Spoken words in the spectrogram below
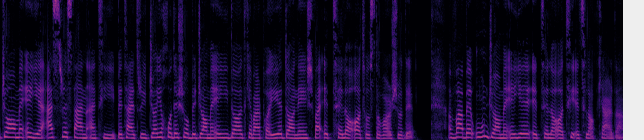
جامعه اصر صنعتی به تدریج جای خودش رو به جامعه ای داد که بر پایه دانش و اطلاعات استوار شده و به اون جامعه اطلاعاتی اطلاق کردن.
